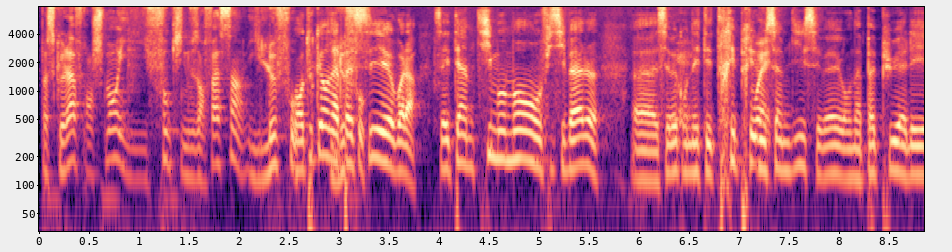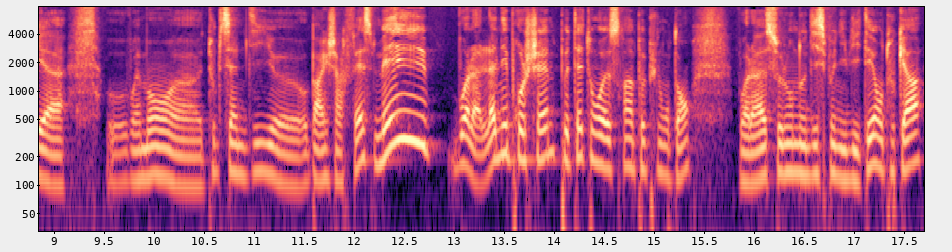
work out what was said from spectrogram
parce que là franchement il faut qu'il nous en fasse un. Il le faut. En tout cas on a passé euh, voilà. Ça a été un petit moment au festival. Euh, c'est vrai qu'on était très près le samedi. C'est vrai on n'a pas pu aller vraiment tout le samedi au Paris Shark Fest. Mais voilà l'année prochaine peut-être on restera un peu plus longtemps. Voilà selon nos disponibilités. En tout cas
